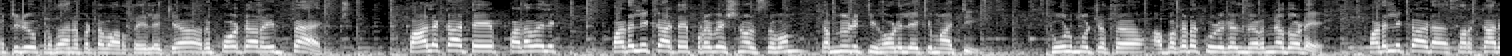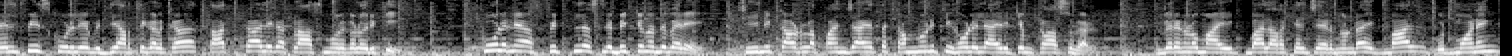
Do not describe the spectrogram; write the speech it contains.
മറ്റൊരു പ്രധാനപ്പെട്ട വാർത്തയിലേക്ക്. റിപ്പോർട്ടർ ഇമ്പാക്ട് പാലക്കാട്ടെ പടവലി പടലിക്കാട്ടെ പ്രവേശനോത്സവം കമ്മ്യൂണിറ്റി ഹാളിലേക്ക് മാറ്റി. സ്കൂൾ മുറ്റത്ത് അപകടക്കുഴികൾ നിറഞ്ഞതോടെ പടലിക്കാട് സർക്കാർ എൽ പി സ്കൂളിലെ വിദ്യാർത്ഥികൾക്ക് താത്കാലിക ക്ലാസ് മുറികൾ ഒരുക്കി. സ്കൂളിന് ഫിറ്റ്നസ് ലഭിക്കുന്നതുവരെ ചീനിക്കാടുള്ള പഞ്ചായത്ത് കമ്മ്യൂണിറ്റി ഹാളിലായിരിക്കും ക്ലാസുകൾ. വിവരങ്ങളുമായി ഇക്ബാൽ അറക്കൽ ചേരുന്നുണ്ട്. Iqbal good morning.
